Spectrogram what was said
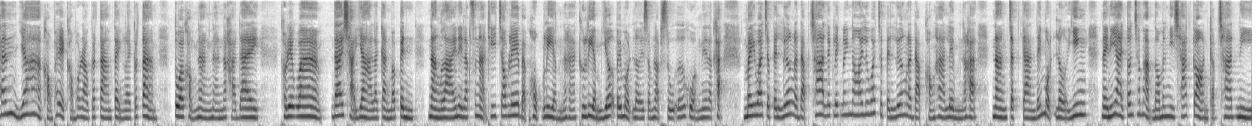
ท่านย่าของพระเอกของพวกเราก็ตามแต่อย่างไรก็ตาม ตัวของนางนั้นนะคะได้เขาเรียกว่าได้ฉายาละกันว่าเป็นนางร้ายในลักษณะที่เจ้าเล่ห์แบบหกเหลี่ยมนะคะ คือเหลี่ยมเยอะไปหมดเลยสำหรับซูเออร์ห่วงนี่แหละค่ะ ไม่ว่าจะเป็นเรื่องระดับชาติเล็ก ๆ น้อยๆ หรือว่าจะเป็นเรื่องระดับของฮาเลมนะคะ นางจัดการได้หมดเลยยิ่ง ในนิยายต้นฉบับเนาะมันมีชาติก่อนกับชาตินี้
